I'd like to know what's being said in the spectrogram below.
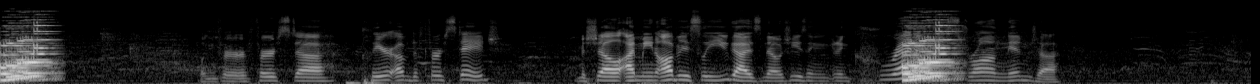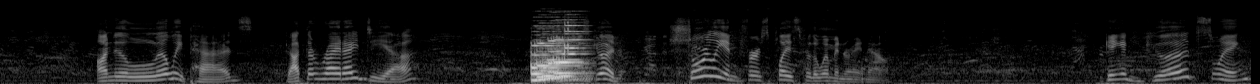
adult. Looking for her first uh, clear of the first stage. Michelle, I mean, obviously, you guys know she's an incredibly strong ninja. Onto the lily pads. Got the right idea. She's good. Surely in first place for the women right now. Getting a good swing.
